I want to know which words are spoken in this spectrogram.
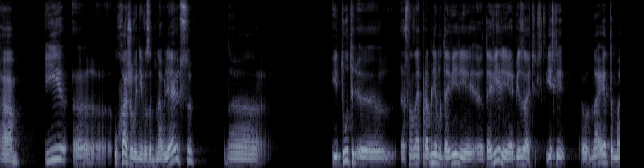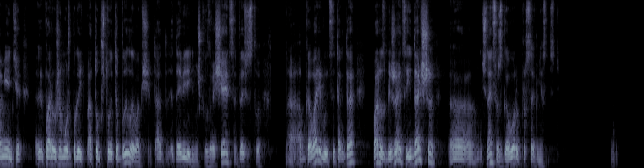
А, и э, ухаживания возобновляются. Э, и тут э, основная проблема доверия, доверия и обязательств. Если на этом моменте пара уже может поговорить о том, что это было вообще, да, доверие немножко возвращается, обязательства обговариваются, и тогда пара сближается, и дальше э, начинаются разговоры про совместность. Вот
